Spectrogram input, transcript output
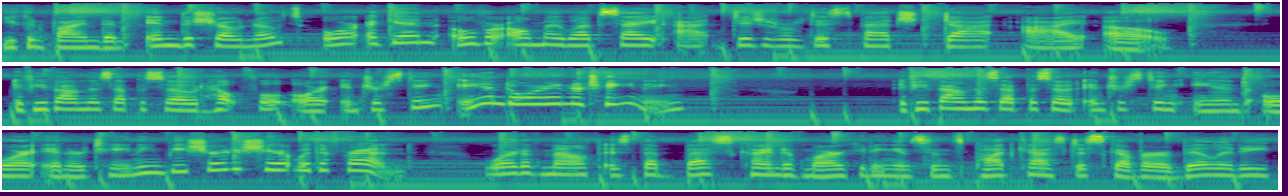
You can find them in the show notes or again over on my website at digitaldispatch.io. If you found this episode helpful or interesting and or entertaining, if you found this episode interesting and or entertaining, be sure to share it with a friend. Word of mouth is the best kind of marketing, and since podcast discoverability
